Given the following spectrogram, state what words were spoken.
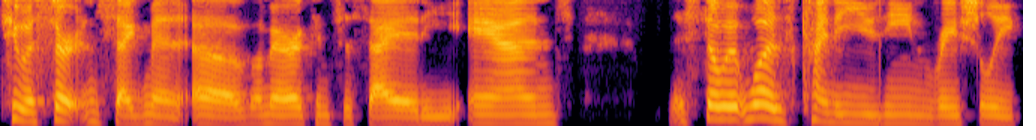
to a certain segment of American society and so it was kind of using racially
